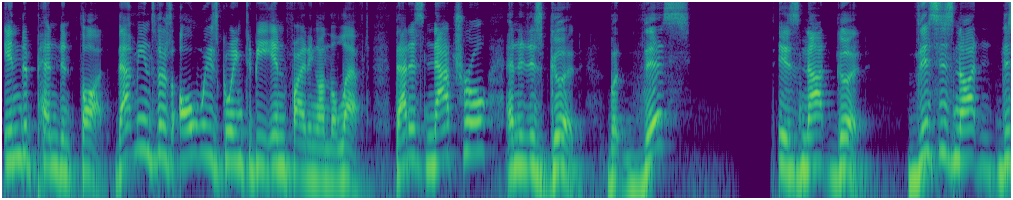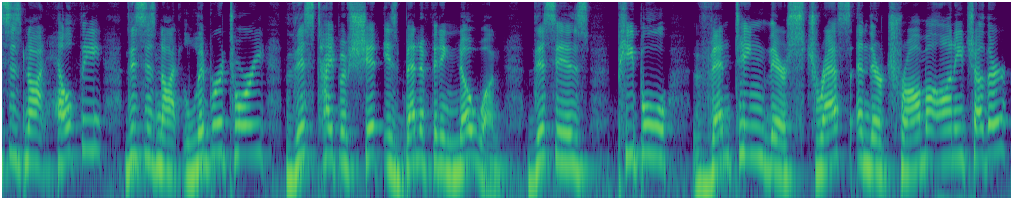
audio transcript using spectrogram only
independent thought. That means there's always going to be infighting on the left. That is natural and it is good. But this is not good. This is not this is not healthy. This is not liberatory. This type of shit is benefiting no one. This is people venting their stress and their trauma on each other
